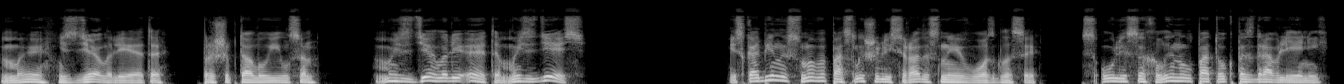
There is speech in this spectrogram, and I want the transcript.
Мы сделали это, прошептал Уилсон. Мы сделали это, мы здесь. Из кабины снова послышались радостные возгласы. С улицы хлынул поток поздравлений.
